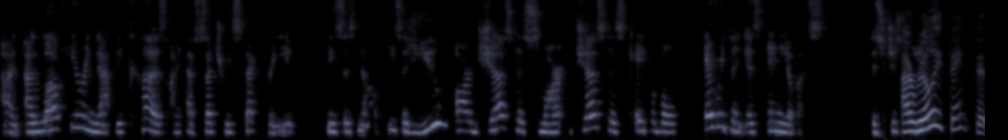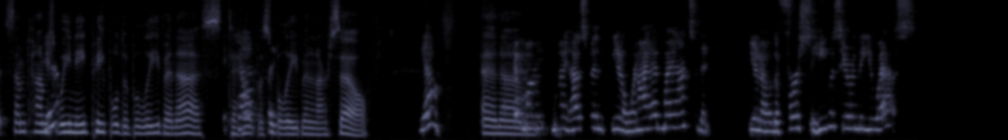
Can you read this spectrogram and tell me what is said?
I, I love hearing that because I have such respect for you. He says, no. He says, you are just as smart, just as capable, everything as any of us. It's just I you. really think that sometimes Yeah. we need people to believe in us to help us believe in ourselves. yeah. And And um my my husband, you know, when I had my accident, you know, the first he was here in the U.S.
